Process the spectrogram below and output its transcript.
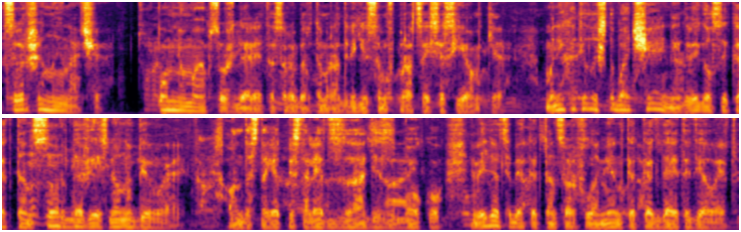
совершенно иначе. Помню, мы обсуждали это с Робертом Родригесом в процессе съемки. Мне хотелось, чтобы отчаянный двигался как танцор, даже если он убивает. Он достает пистолет сзади, сбоку, ведет себя как танцор фламенко, когда это делает.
